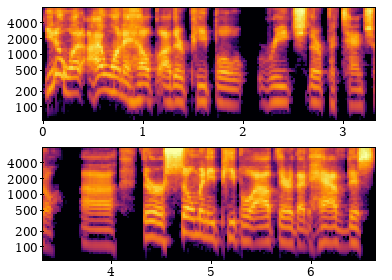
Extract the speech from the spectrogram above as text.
You know what? I want to help other people reach their potential uh, there are so many people out there that have this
